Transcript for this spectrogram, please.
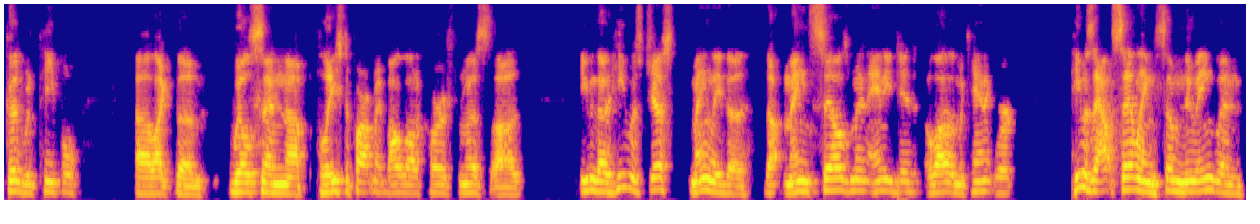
good with people. Uh, like the Wilson uh, Police Department bought a lot of cars from us. Uh, even though he was just mainly the, the main salesman and he did a lot of the mechanic work, he was outselling some New England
